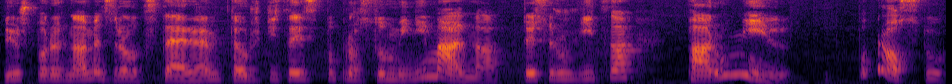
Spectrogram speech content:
Gdy już porównamy z Roadsterem, ta różnica jest po prostu minimalna. To jest różnica paru mil. Po prostu.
